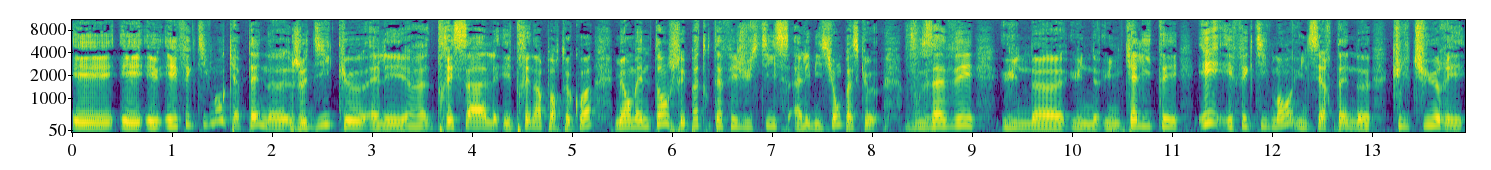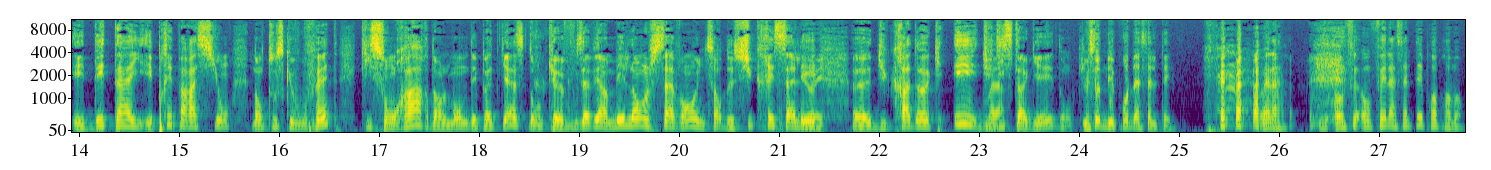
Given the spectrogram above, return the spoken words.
Et, et, et- et effectivement, Captain, euh, je dis que elle est euh, très sale et très n'importe quoi, mais en même temps, je fais pas tout à fait justice à l'émission parce que vous avez une euh, une, une qualité et effectivement une certaine culture et, et détail et préparation dans tout ce que vous faites qui sont rares dans le monde des podcasts. Donc, vous avez un mélange savant, une sorte de sucré salé oui. euh, du cradoc et du Voilà. distingué. Donc, Nous sommes des pros de la saleté. voilà. On fait, on fait la saleté proprement.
